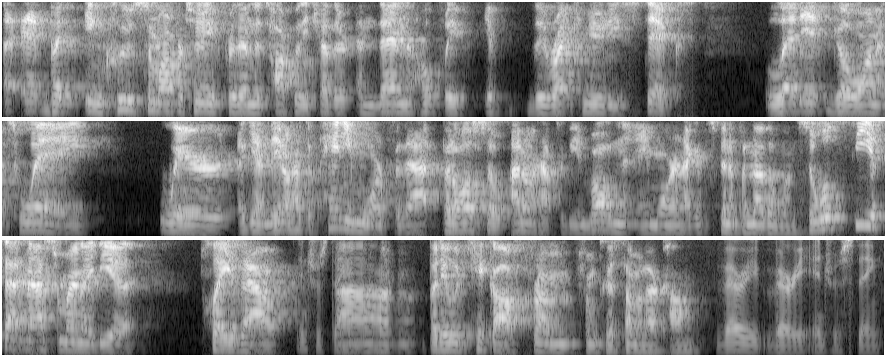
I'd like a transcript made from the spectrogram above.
uh, but include some opportunity for them to talk with each other, and then hopefully, if, if the right community sticks, let it go on its way. Where again, they don't have to pay any more for that, but also I don't have to be involved in it anymore, and I can spin up another one. So we'll see if that mastermind idea plays out. Interesting. Um, but it would kick off from from chrislema.com. Very very interesting.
